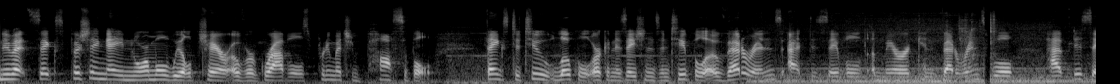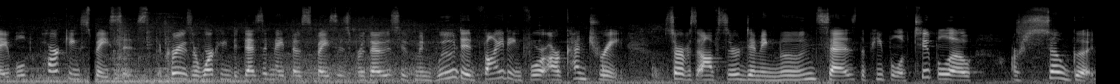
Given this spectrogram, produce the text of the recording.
New at 6, pushing a normal wheelchair over gravel is pretty much impossible. Thanks to two local organizations in Tupelo, veterans at Disabled American Veterans will have disabled parking spaces. The crews are working to designate those spaces for those who've been wounded fighting for our country. Service Officer Deming Moon says the people of Tupelo are so good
